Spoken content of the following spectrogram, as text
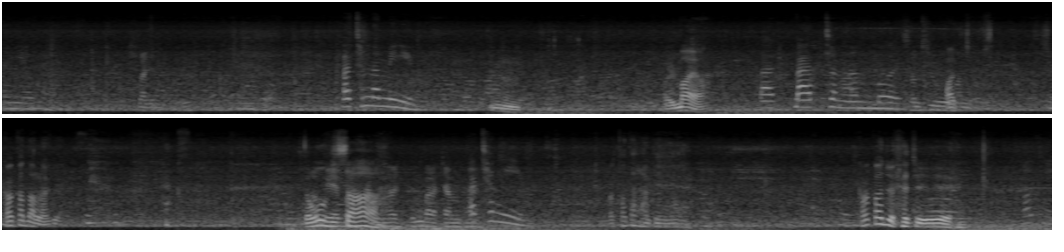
Bao nhiêu này? ba trăm ba trăm năm mươi nghìn 음. 얼마야? Ba ba trăm năm mươi Samsung 아, mà. 깎아달라게. 너무 Ok, 비싸. 300 thôi, cũng ba trăm ba thôi trăm nghìn 깎아달라게. 깎아줘야지. có gì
